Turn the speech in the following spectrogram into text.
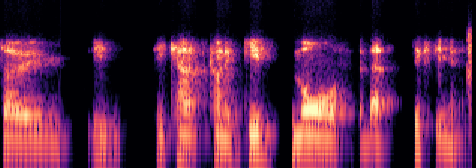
So he, he can't kind of give more for that 60 minutes.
